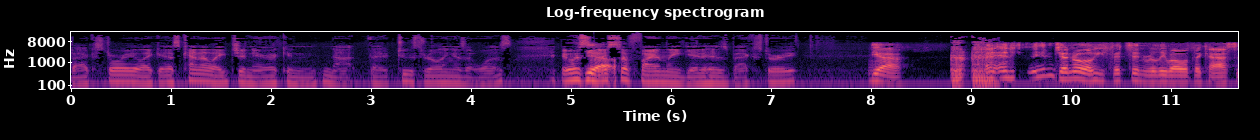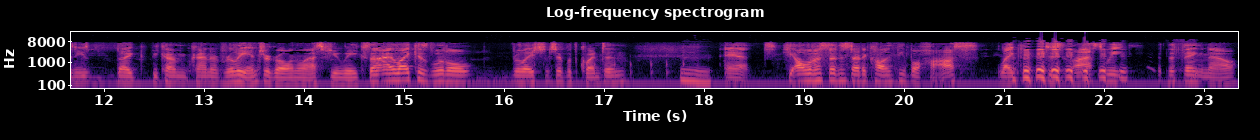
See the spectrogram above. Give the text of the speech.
backstory. Like it's kind of like generic and not that too thrilling as it was. It was Yeah. nice to finally get his backstory. Yeah. and, and in general, though, he fits in really well with the cast, and he's like become kind of really integral in the last few weeks. And I like his little relationship with Quentin. Hmm. And he all of a sudden started calling people Haas, like just last week. The thing now.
